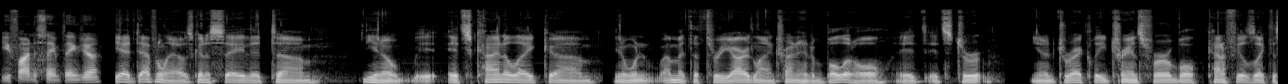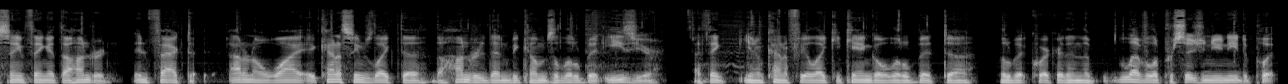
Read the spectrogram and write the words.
You find the same thing, John? Yeah, definitely. I was going to say that, um, you know, it, it's kind of like, um, you know, when I'm at the three yard line trying to hit a bullet hole, it, it's, you know, directly transferable. Kind of feels like the same thing at the 100. In fact, I don't know why. It kind of seems like the, the 100 then becomes a little bit easier I think you know kind of feel like you can go a little bit a uh, little bit quicker than the level of precision you need to put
